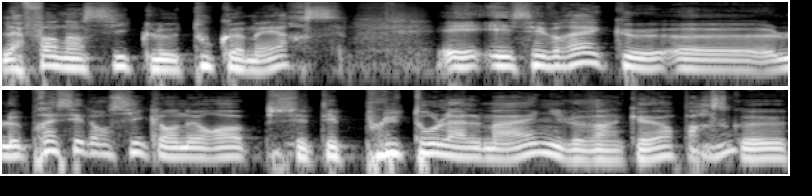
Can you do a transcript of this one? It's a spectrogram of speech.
la fin d'un cycle tout commerce. Et, et c'est vrai que euh, le précédent cycle en Europe, c'était plutôt l'Allemagne, le vainqueur, parce que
